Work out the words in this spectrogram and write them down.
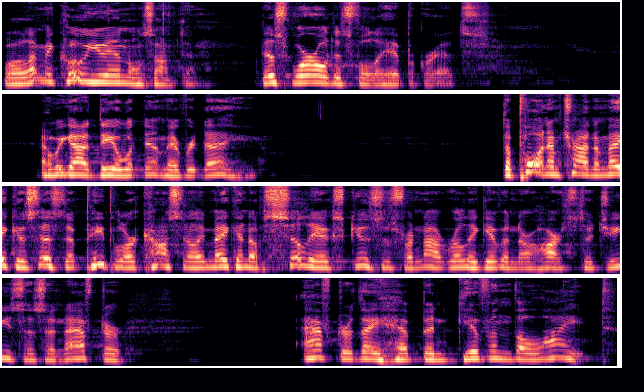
Well, let me clue you in on something. This world is full of hypocrites. And we got to deal with them every day. The point I'm trying to make is this that people are constantly making up silly excuses for not really giving their hearts to Jesus. And after after they have been given the light.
